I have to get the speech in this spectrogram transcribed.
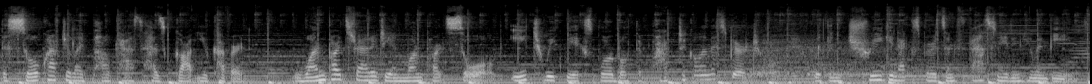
the Soul Craft Your Life podcast has got you covered one part strategy and one part soul. Each week, we explore both the practical and the spiritual with intriguing experts and fascinating human beings,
